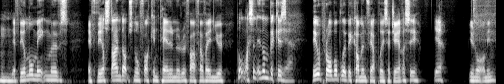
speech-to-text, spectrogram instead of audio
Mhm. if they're not making moves, if their stand up's no fucking tearing the roof off a venue. Don't listen to them because Yeah. they'll probably be coming for a place of jealousy. Yeah. You know what I mean?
